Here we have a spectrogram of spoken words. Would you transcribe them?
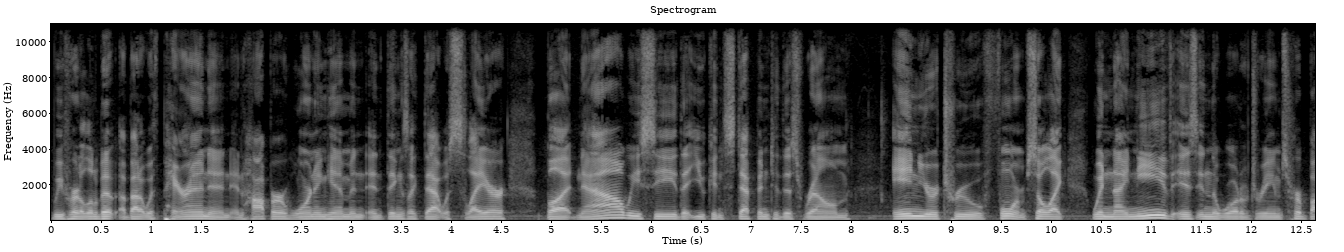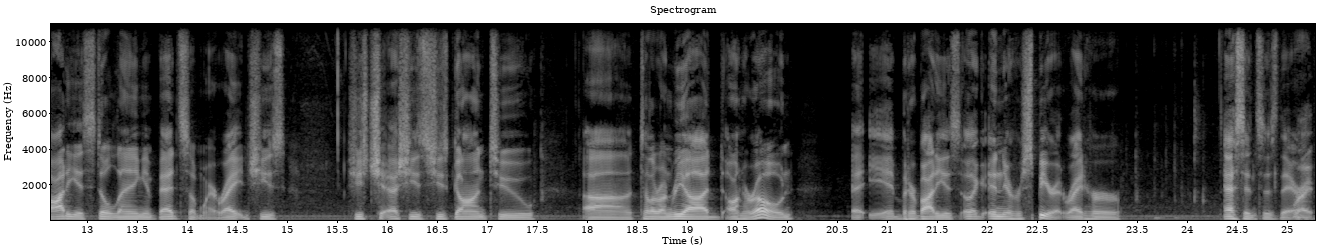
We've heard a little bit about it with Perrin and, and Hopper warning him and, and things like that with Slayer. But now we see that you can step into this realm in your true form. So like when Nynaeve is in the world of dreams, her body is still laying in bed somewhere, right? And she's she's she's she's gone to uh, Tel'aran'rhiod on her own, uh, but her body is like in her spirit, right? Her essence is there, Right.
